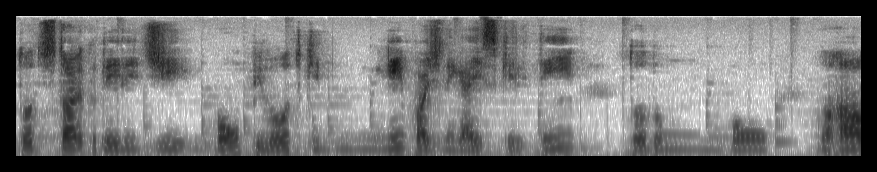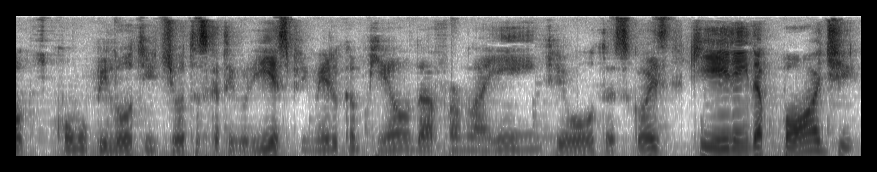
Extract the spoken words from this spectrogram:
todo o histórico dele de bom piloto, que ninguém pode negar isso, que ele tem todo um bom know-how como piloto de outras categorias, primeiro campeão da Fórmula E, entre outras coisas, que ele ainda pode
